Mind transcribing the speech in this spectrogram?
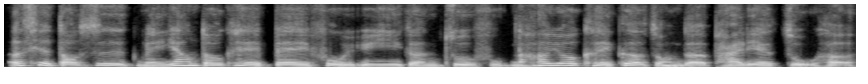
而且都是每样都可以被赋予寓意跟祝福，然后又可以各种的排列组合，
